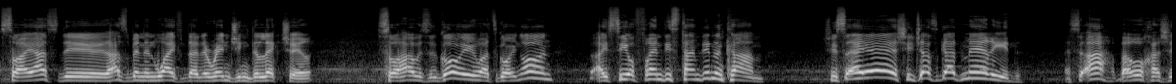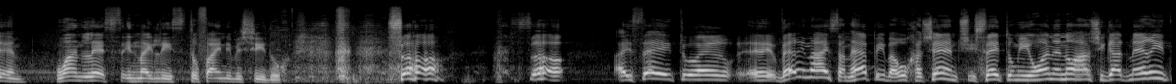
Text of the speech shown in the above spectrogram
So I asked the husband and wife that arranging the lecture, so how is it going? What's going on? I see your friend this time didn't come. She said, yeah, she just got married. I said, ah, Baruch Hashem. One less in my list to find him a shidduch. so, so I say to her, uh, very nice, I'm happy, Baruch Hashem. She said to me, you want to know how she got married?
